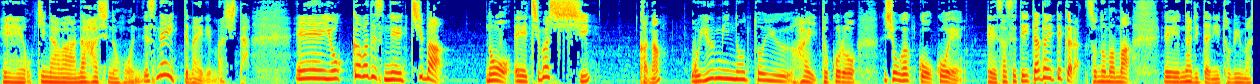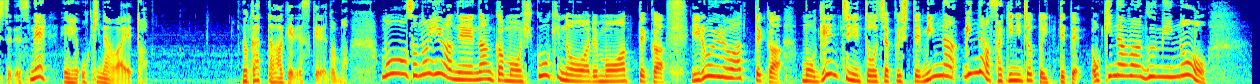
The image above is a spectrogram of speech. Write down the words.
えー、沖縄、那覇市の方にですね、行ってまいりました。えー、4日はですね、千葉の、えー、千葉市かな？お弓野という、はい、ところ、小学校公演、えー、させていただいてから、そのまま、えー、成田に飛びましてですね、えー、沖縄へと。向かったわけですけれども。もうその日はね、なんかもう飛行機のあれもあってか、いろいろあってか、もう現地に到着してみんな、みんなは先にちょっと行ってて、沖縄組の、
